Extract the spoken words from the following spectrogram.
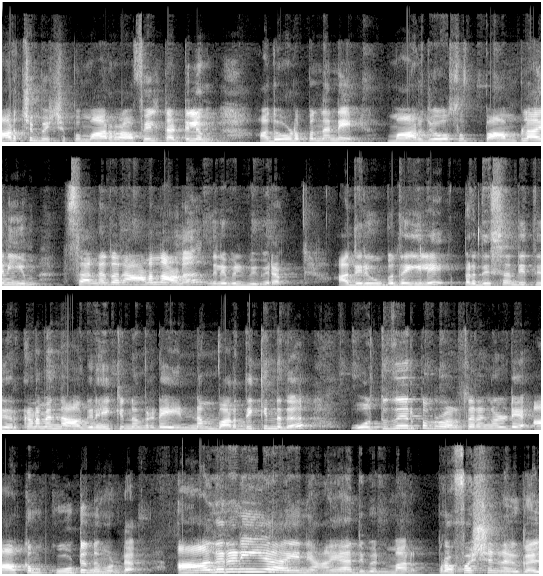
ആർച്ച് ബിഷപ്പ് മാർ റാഫേൽ തട്ടിലും അതോടൊപ്പം തന്നെ മാർ ജോസഫ് പാംപ്ലാനിയും സന്നദ്ധരാണെന്നാണ് നിലവിൽ വിവരം. അതിരൂപതയിലെ പ്രതിസന്ധി തീർക്കണമെന്ന് ആഗ്രഹിക്കുന്നവരുടെ എണ്ണം വർദ്ധിക്കുന്നത് ഒത്തുതീർപ്പ് പ്രവർത്തനങ്ങളുടെ ആക്കം കൂട്ടുന്നുമുണ്ട്. ആദരണീയരായ ന്യായാധിപന്മാർ പ്രൊഫഷണലുകൾ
